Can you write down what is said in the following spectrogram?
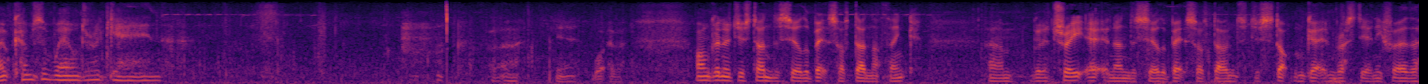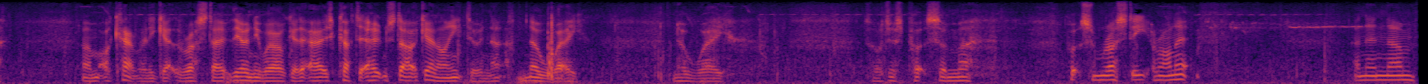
Out comes the welder again. uh, yeah, whatever. I'm going to just underseal the bits I've done, I think. Um, I'm going to treat it and underseal the bits I've done to just stop them getting rusty any further. Um, I can't really get the rust out. The only way I'll get it out is cut it out and start again. I ain't doing that. No way. No way. So I'll just put some uh, put some rust eater on it, and then um,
